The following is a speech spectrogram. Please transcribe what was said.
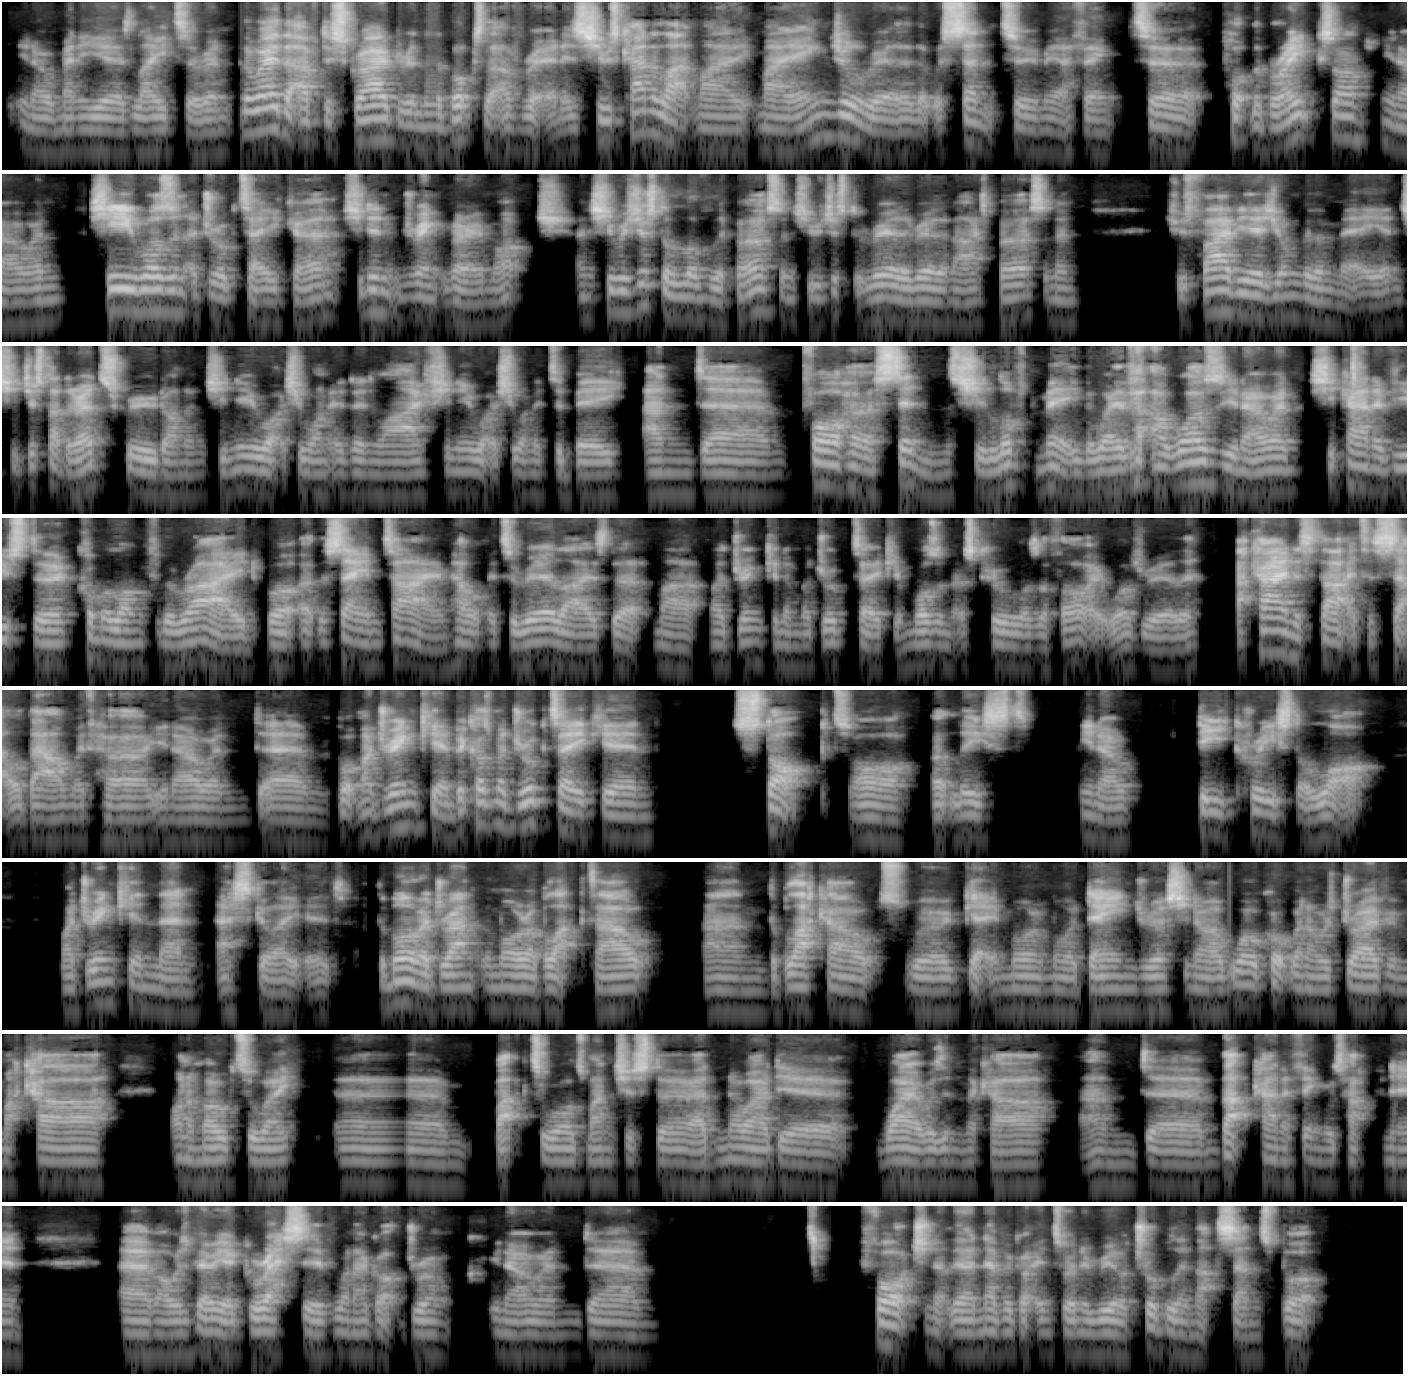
you know, many years later. And the way that I've described her in the books that I've written is she was kind of like my my angel really that was sent to me, I think, to put the brakes on, you know, and she wasn't a drug taker. She didn't drink very much. And she was just a lovely person. She was just a really, really nice person. And she was five years younger than me, and she just had her head screwed on, and she knew what she wanted in life. She knew what she wanted to be, and um, for her sins, she loved me the way that I was, you know. And she kind of used to come along for the ride, but at the same time, helped me to realise that my my drinking and my drug taking wasn't as cool as I thought it was. Really, I kind of started to settle down with her, you know. And um, but my drinking, because my drug taking stopped, or at least you know decreased a lot my drinking then escalated. The more I drank, the more I blacked out. And the blackouts were getting more and more dangerous. You know, I woke up when I was driving my car on a motorway um, back towards Manchester. I had no idea why I was in the car, and um, that kind of thing was happening. Um, I was very aggressive when I got drunk, you know, and um, fortunately, I never got into any real trouble in that sense. But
